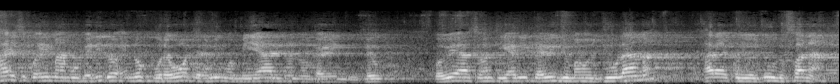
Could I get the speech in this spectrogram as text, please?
Haysi ko imamuɓe ɗiɗo e nokkure wootere min mo mi yaali ɗon ɗon kawin ɗum few. Ko wiya so on tigi ari tawi juma on juulama haray ko yo juulu fana.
